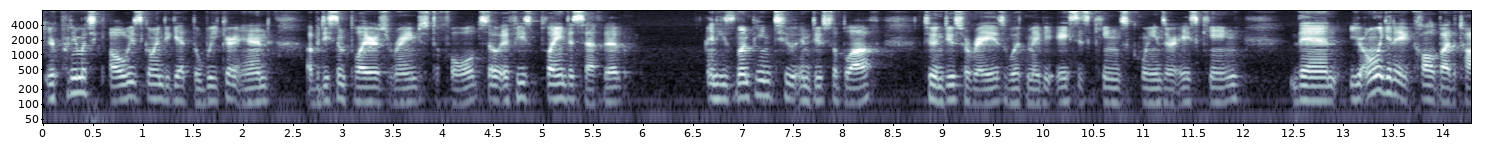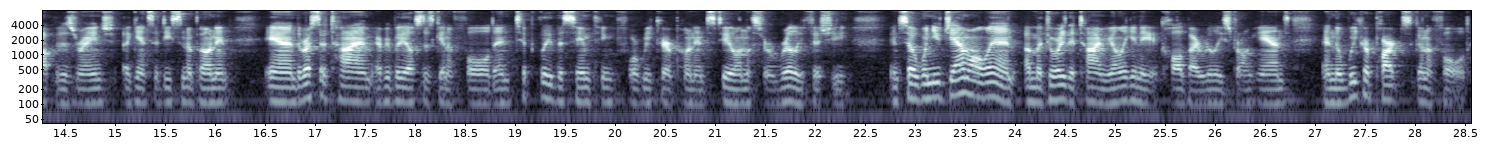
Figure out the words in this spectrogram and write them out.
you're pretty much always going to get the weaker end of a decent player's range to fold. So if he's playing deceptive and he's limping to induce a bluff, to induce a raise with maybe aces, kings, queens, or ace king, then you're only going to get called by the top of his range against a decent opponent, and the rest of the time, everybody else is going to fold, and typically the same thing for weaker opponents too, unless they're really fishy. And so when you jam all in, a majority of the time, you're only going to get called by really strong hands, and the weaker part's going to fold.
